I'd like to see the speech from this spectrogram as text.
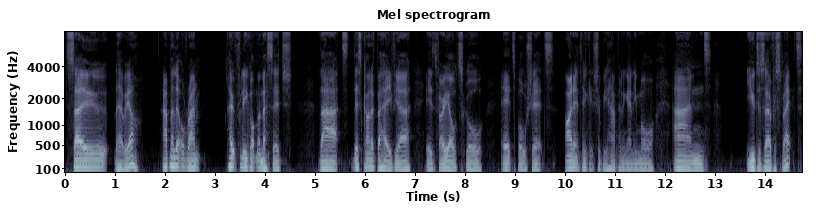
So there we are. Had my little rant. Hopefully, you got my message that this kind of behavior is very old school. It's bullshit. I don't think it should be happening anymore. And you deserve respect.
